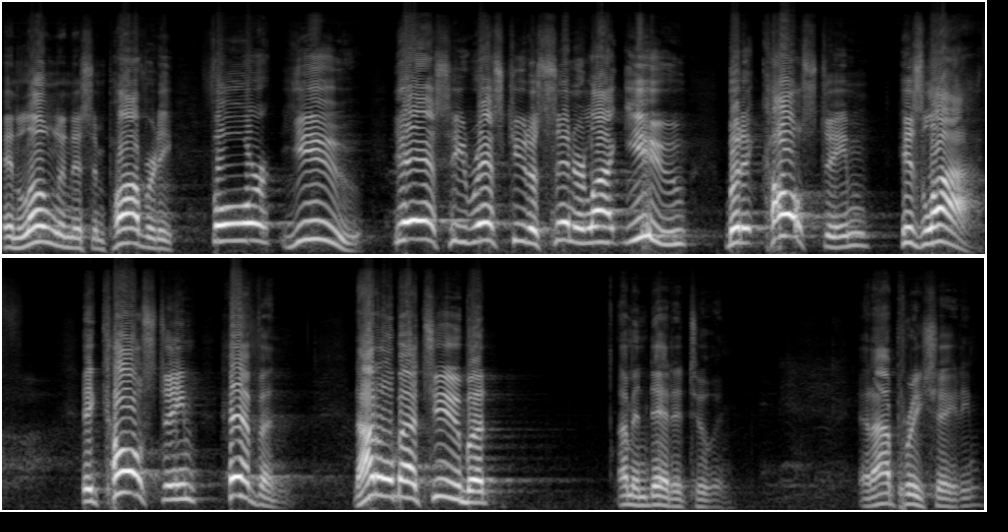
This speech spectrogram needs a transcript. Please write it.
and loneliness and poverty for you. Yes, He rescued a sinner like you, but it cost Him His life. It cost Him heaven. Now, I don't know about you, but I'm indebted to Him. And I appreciate Him.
